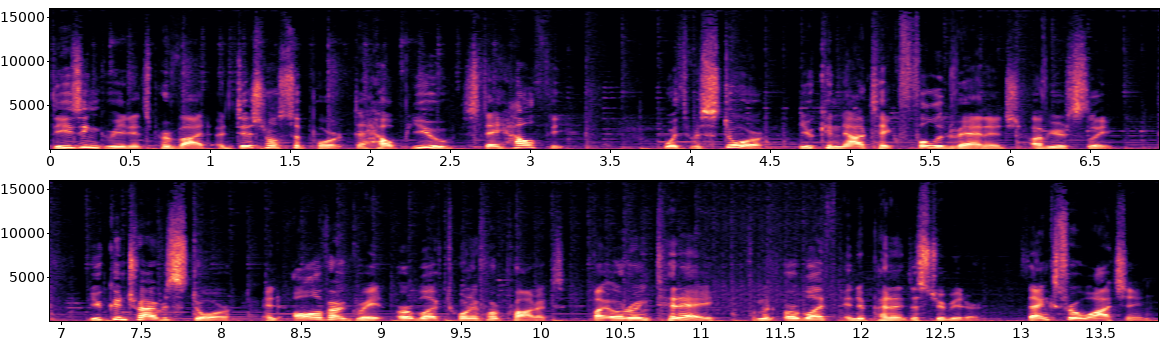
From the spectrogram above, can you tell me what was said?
these ingredients provide additional support to help you stay healthy. With Restore, you can now take full advantage of your sleep. You can try Restore and all of our great Herbalife 24 products by ordering today from an Herbalife independent distributor. Thanks for watching.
